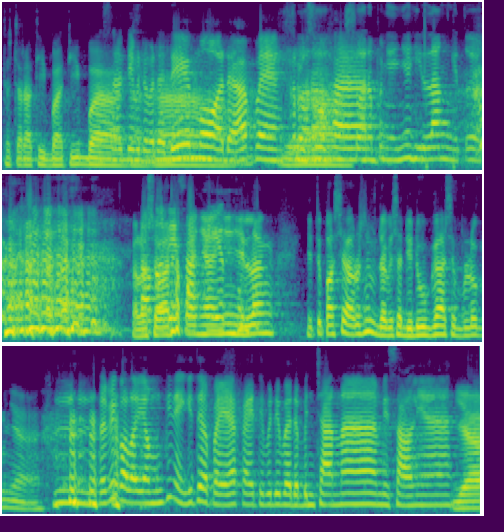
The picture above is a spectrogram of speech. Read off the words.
secara tiba-tiba. Misalnya tiba-tiba ada Nah, demo, ada apa yang Iya. kerusuhan. Suara penyanyinya hilang gitu ya. Kalau suara penyanyi hilang itu pasti harusnya sudah bisa diduga sebelumnya. Hmm, tapi kalau yang mungkin ya gitu ya Pak ya, kayak tiba-tiba ada bencana misalnya, Ya.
